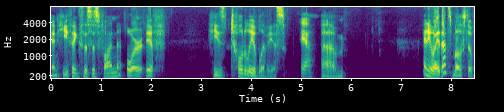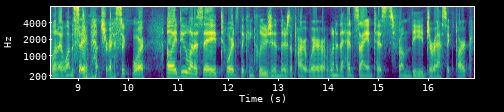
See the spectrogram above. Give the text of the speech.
and he thinks this is fun or if he's totally oblivious. Yeah. Um, anyway, that's most of what I want to say about Jurassic War. Oh, I do want to say towards the conclusion, there's a part where one of the head scientists from the Jurassic Park,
